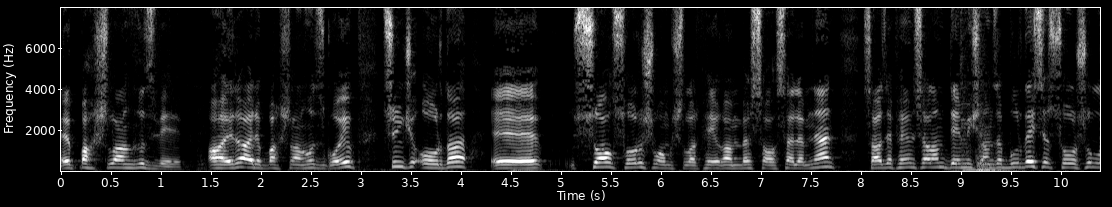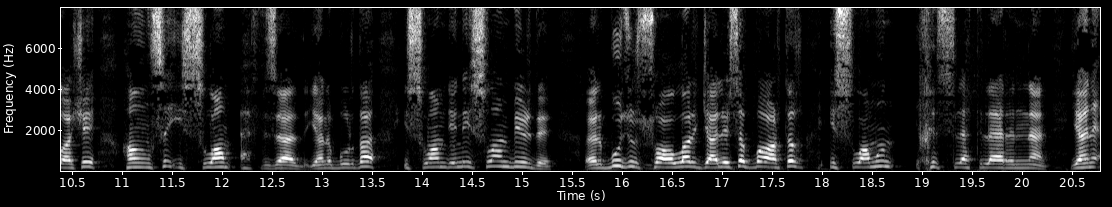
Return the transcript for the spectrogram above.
e, başlanğıc verib. Ayrı-ayrı başlanğıc qoyub. Çünki orada e, sual soruşmamışlar Peyğəmbər s.ə.vədən. Sadəcə Peyğəmbər s.ə.v demiş, ancaq burada isə soruşurlar ki, hansı İslam əfzəldir? Yəni burada İslam deyəndə İslam birdir. Yəni bu cür suallar gəlirsə, bu artıq İslamın xislətlərindən, yəni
